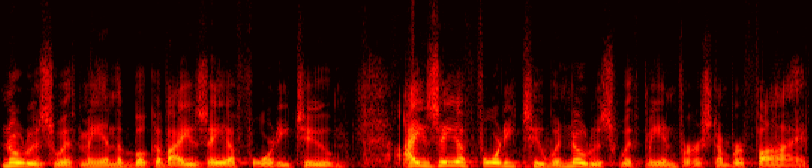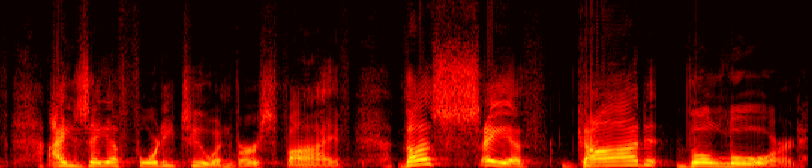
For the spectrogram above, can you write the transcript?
Notice with me in the book of Isaiah 42. Isaiah 42, and notice with me in verse number 5. Isaiah 42 and verse 5. Thus saith God the Lord.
